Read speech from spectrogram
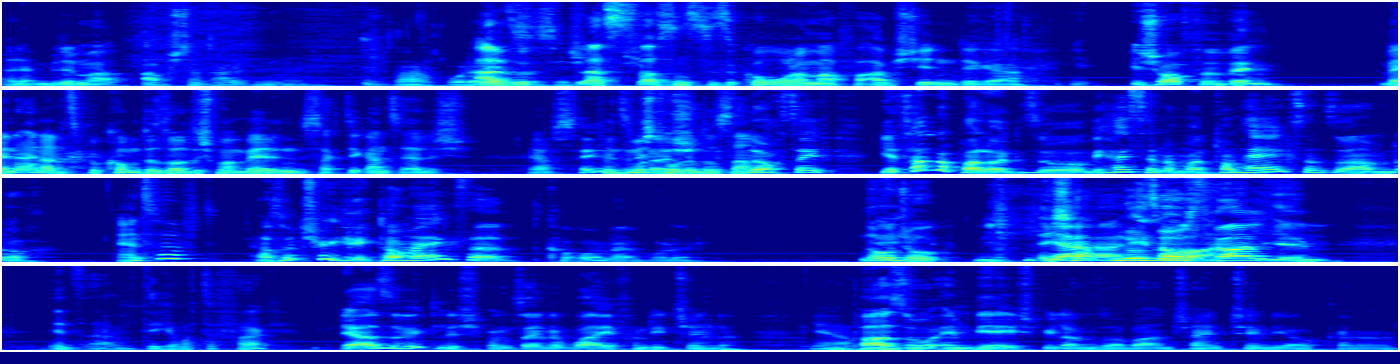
Alter, bitte mal Abstand halten. Ach, Bruder, Also, es lass, lass uns diese Corona mal verabschieden, Digga. Ich hoffe, wenn. Wenn einer das bekommt, der soll sich mal melden. Ich sag dir ganz ehrlich. Ja, safe. Findest du nicht Bruder. todinteressant? Doch, safe. Jetzt haben doch ein paar Leute so, wie heißt der nochmal? Tom Hanks und so haben doch. Ernsthaft? Hast du nicht gekriegt? Tom Hanks hat Corona, Bruder. No Ey. joke. Ich hab nur in so- Australien. Jetzt, ah, Digga, what the fuck? Ja, also wirklich. Und seine Wife und die da. Ja. Ein paar so NBA-Spieler und so, aber anscheinend chillen die auch, keine Ahnung.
